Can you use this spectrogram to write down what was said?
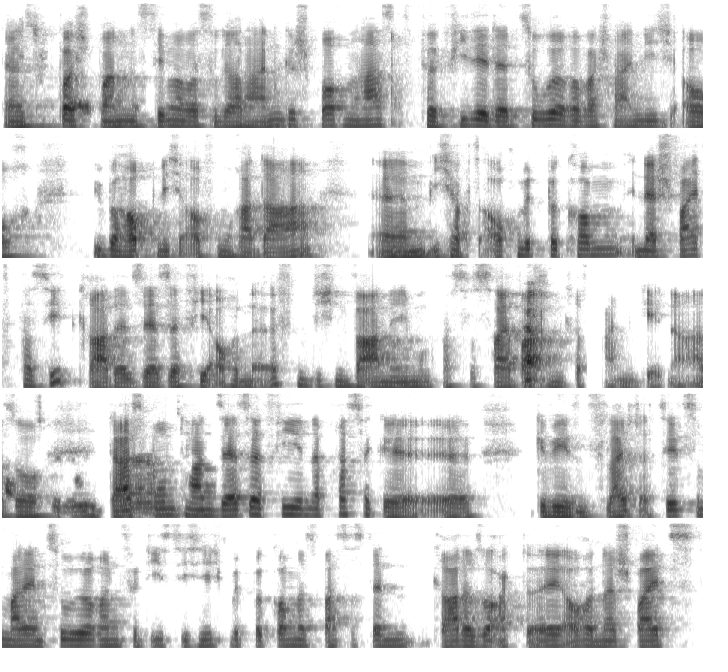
Ja, super spannendes Thema, was du gerade angesprochen hast. Für viele der Zuhörer wahrscheinlich auch überhaupt nicht auf dem Radar. Ähm, ich habe es auch mitbekommen, in der Schweiz passiert gerade sehr, sehr viel, auch in der öffentlichen Wahrnehmung, was das Cyberangriff ja. angeht. Ne? Also Absolut, da ist momentan sehr, sehr viel in der Presse ge äh, gewesen. Vielleicht erzählst du mal den Zuhörern, für die es dich nicht mitbekommen ist, was ist denn gerade so aktuell auch in der Schweiz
